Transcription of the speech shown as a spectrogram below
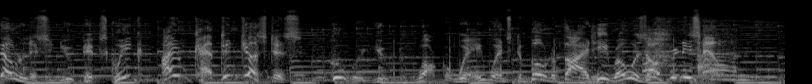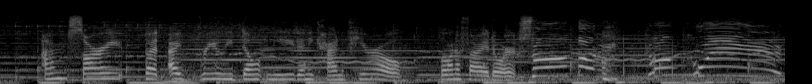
Now listen, you pipsqueak. I'm Captain Justice. Who were you to walk away whence the bona fide hero is offering his help? Um, I'm sorry, but I really don't need any kind of hero. Bonafide or... Somebody come quick!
